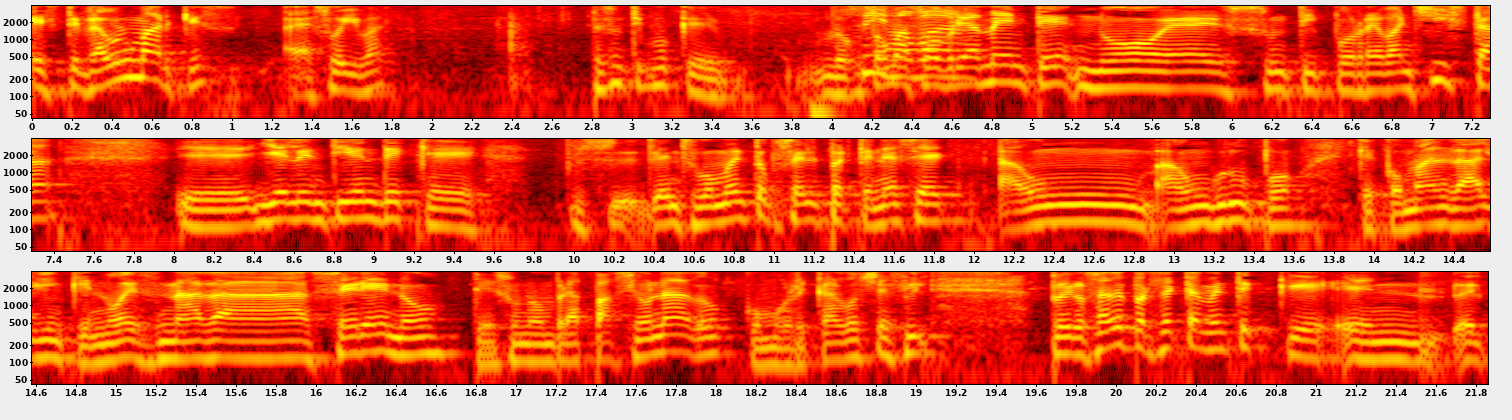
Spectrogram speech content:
Este, Raúl Márquez, a eso iba, es un tipo que lo Sí, toma sobriamente, no es un tipo revanchista eh, y él entiende que pues, en su momento pues él pertenece a un, a un grupo que comanda a alguien que no es nada sereno, que es un hombre apasionado, como Ricardo Sheffield, pero sabe perfectamente que en el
